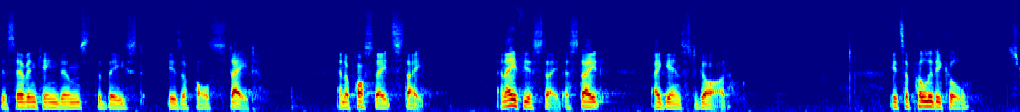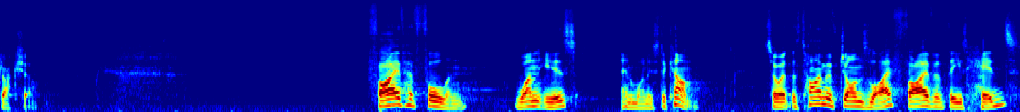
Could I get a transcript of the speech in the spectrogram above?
the seven kingdoms, the beast, is a false state, an apostate state, an atheist state, a state against God. It's a political structure. Five have fallen one is, and one is to come. So at the time of John's life, five of these heads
